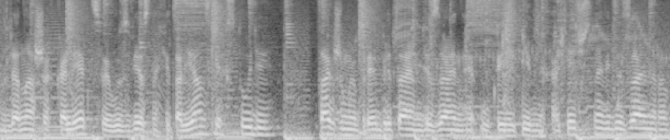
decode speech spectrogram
для наших коллекций у известных итальянских студий. Также мы приобретаем дизайны у креативных отечественных дизайнеров.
